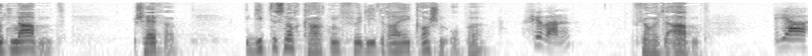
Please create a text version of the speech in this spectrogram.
Guten Abend. Schäfer, gibt es noch Karten für die Drei-Groschen-Oper? Für wann? Für heute Abend. Ja,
